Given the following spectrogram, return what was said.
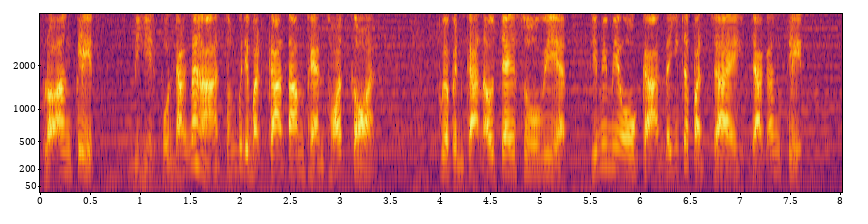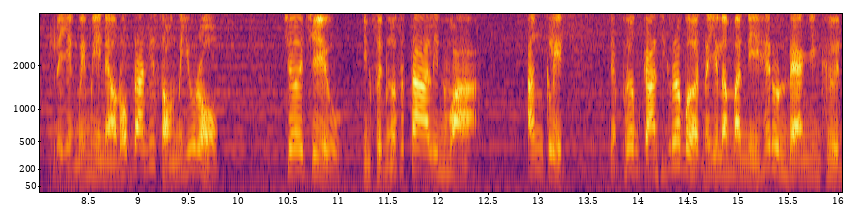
เพราะอังกฤษมีเหตุผลทางทหารต้องปฏิบัติการตามแผนทอดก่อน เพื่อเป็นการเอาใจโซเวียตที่ไม่มีโอกาสได้ยุทธปัจจัยจากอังกฤษ และยังไม่มีแนวรบด้านที่ 2 ในยุโรป เชอร์ชิลจึงเสนอสตาลินว่า อังกฤษจะเพิ่มการทิ้งระเบิดในเยอรมนีให้รุนแรงยิ่งขึ้น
